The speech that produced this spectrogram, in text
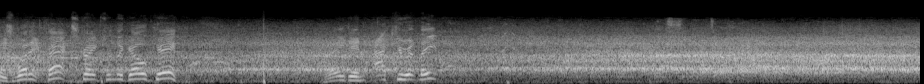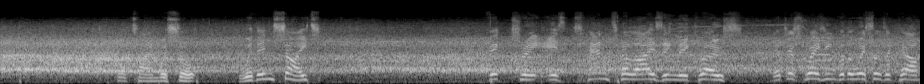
He's won it back straight from the goal kick. Played in accurately. Full-time whistle within sight. Victory is tantalisingly close. They're just waiting for the whistle to come.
